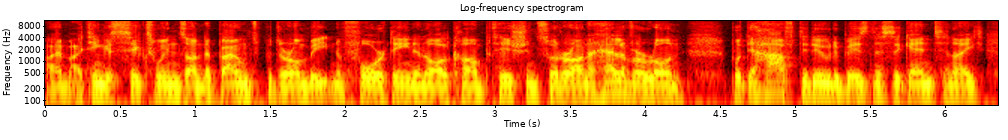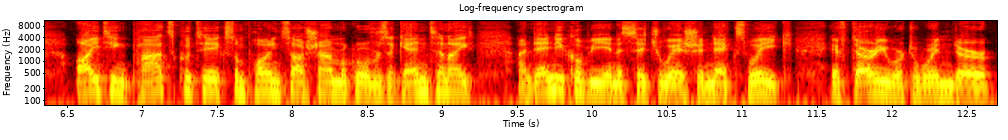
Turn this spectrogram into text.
um, I think it's six wins on the bounce, but they're unbeaten in 14 in all competitions. So they're on a hell of a run. But they have to do the business again tonight. I think Pats could take some points off Shamrock Rovers again tonight. And then you could be in a situation next week if Derry were to win their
